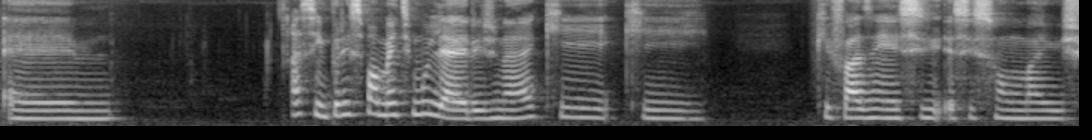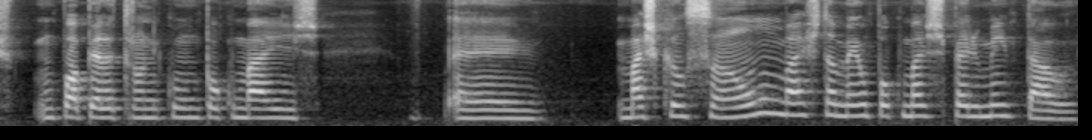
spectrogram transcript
É, assim, principalmente mulheres, né, que, que, que fazem esse, esse som mais. um pop eletrônico um pouco mais. É, mais canção, mas também um pouco mais experimental,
